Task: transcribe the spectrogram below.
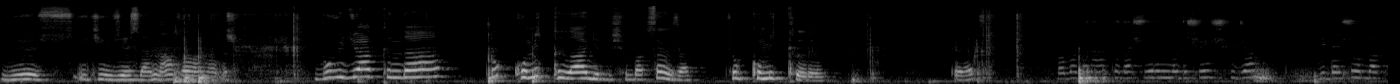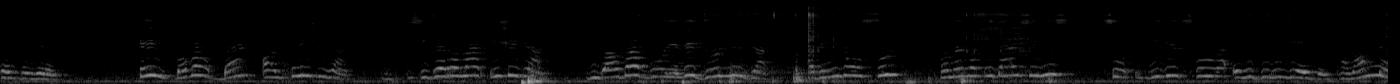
100, 200 izlenme falan alır. Bu video hakkında çok komik kılığa girmişim. Baksanıza. Çok komik kılığım. Evet. Baba ben arkadaşlarımla dışarı çıkacağım. Bir 5-10 dakikaya gelirim. Hey baba ben alkol içeceğim. Sigaralar içeceğim. Bir daha da bu eve dönmeyeceğim. Haberi de olsun. Bana laf ederseniz so- gidin sonra eve gelince edin tamam mı?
